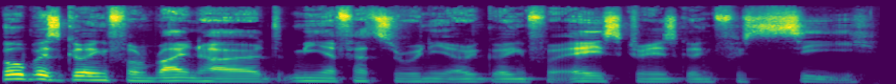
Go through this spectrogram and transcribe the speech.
Kobe is going for Reinhardt. Me and Fetzerini are going for A. Skrier is going for C.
